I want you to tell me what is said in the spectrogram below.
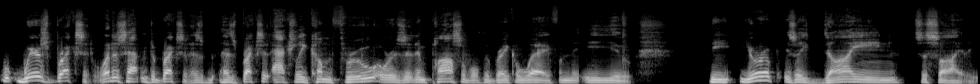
Where's Brexit? What has happened to Brexit? Has, has Brexit actually come through, or is it impossible to break away from the EU? The Europe is a dying society.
